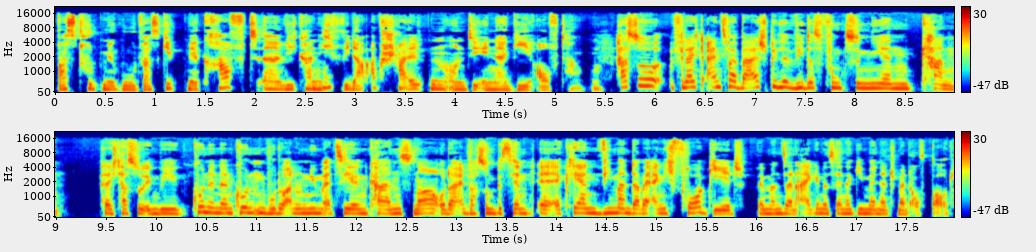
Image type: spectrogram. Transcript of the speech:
was tut mir gut, was gibt mir Kraft, äh, wie kann mhm. ich wieder abschalten und die Energie auftanken. Hast du vielleicht ein, zwei Beispiele, wie das funktionieren kann? Vielleicht hast du irgendwie Kundinnen, Kunden, wo du anonym erzählen kannst, ne? Oder einfach so ein bisschen äh, erklären, wie man dabei eigentlich vorgeht, wenn man sein eigenes Energiemanagement aufbaut.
